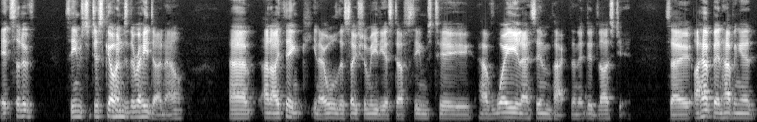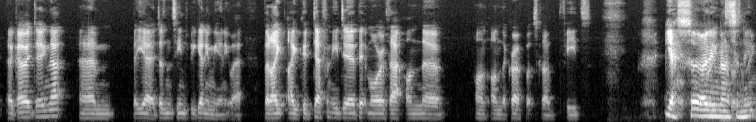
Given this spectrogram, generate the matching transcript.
it sort of seems to just go under the radar now. Um, and I think you know all the social media stuff seems to have way less impact than it did last year. So I have been having a, a go at doing that, um, but yeah, it doesn't seem to be getting me anywhere but I, I could definitely do a bit more of that on the on, on the Craftbox Club feeds. Yes, so I think that's an,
